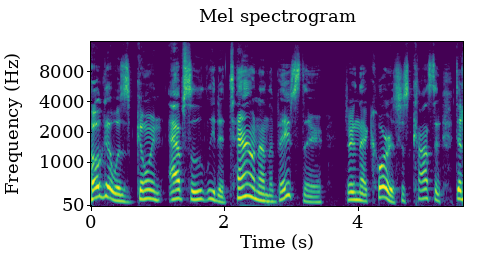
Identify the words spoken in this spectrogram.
Koga was going absolutely to town on the bass there during that chorus, just constant. Playing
